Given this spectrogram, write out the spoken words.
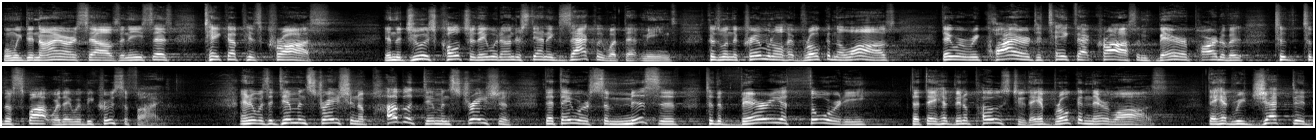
When we deny ourselves, and he says, take up his cross. In the Jewish culture, they would understand exactly what that means. Because when the criminal had broken the laws, they were required to take that cross and bear part of it to, to the spot where they would be crucified. And it was a demonstration, a public demonstration, that they were submissive to the very authority that they had been opposed to. They had broken their laws, they had rejected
